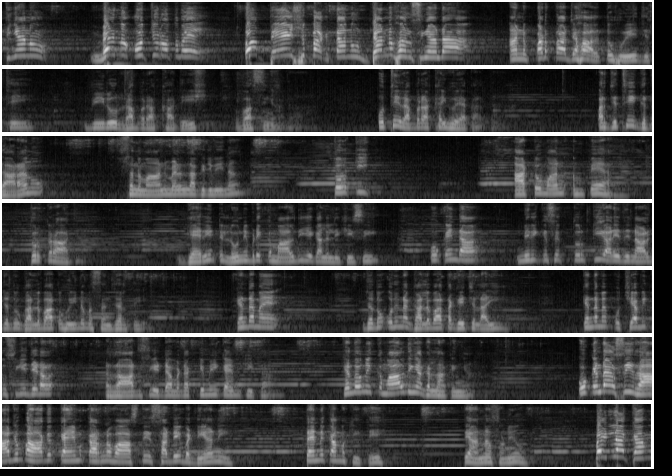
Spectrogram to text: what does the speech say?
ਭਾਰਤੀਆਂ ਨੂੰ ਮਿਲਣ ਉੱਚ ਰੁਤਬੇ, ਉਹ ਦੇਸ਼ ਭਗਤਾਂ ਨੂੰ ਡਨ ਫਾਂਸੀਆਂ ਦਾ ਅਨਪੜਤਾ ਜਹਾਲਤ ਹੋਈ ਜਿੱਥੇ ਵੀਰੋ ਰੱਬ ਰਾਖਾ ਦੇਸ਼ ਵਾਸੀਆਂ ਦਾ। ਉੱਥੇ ਰੱਬ ਰਾਖਾ ਹੀ ਹੋਇਆ ਕਰਦਾ। ਪਰ ਜਿੱਥੇ ਗਦਾਰਾਂ ਨੂੰ ਸਨਮਾਨ ਮਿਲਣ ਲੱਗ ਜਵੇ ਨਾ, ਤੁਰਕੀ ਆਟੋਮਾਨ ਅੰਪਾਇਰ ਤੁਰਕ ਰਾਜ। ਗੈਰੀ ਢਿੱਲੋਂ ਨੇ ਬੜੇ ਕਮਾਲ ਦੀ ਇਹ ਗੱਲ ਲਿਖੀ ਸੀ। ਉਹ ਕਹਿੰਦਾ, ਮੇਰੀ ਕਿਸੇ ਤੁਰਕੀ ਵਾਲੇ ਦੇ ਨਾਲ ਜਦੋਂ ਗੱਲਬਾਤ ਹੋਈ ਨਾ ਮੈਸੇਂਜਰ ਤੇ, ਕਹਿੰਦਾ ਮੈਂ ਜਦੋਂ ਉਹਦੇ ਨਾਲ ਗੱਲਬਾਤ ਅੱਗੇ ਚਲਾਈ, ਕਹਿੰਦਾ ਮੈਂ ਪੁੱਛਿਆ ਵੀ ਤੁਸੀਂ ਇਹ ਜਿਹੜਾ ਰਾਜ ਸੀ ਐਡਾ ਵੱਡਾ ਕਿਵੇਂ ਕਾਇਮ ਕੀਤਾ? ਕਹਿੰਦਾ, ਉਹਨੇ ਕਮਾਲ ਦੀਆਂ ਗੱਲਾਂ ਕਹੀਆਂ। ਉਹ ਕਹਿੰਦਾ, ਅਸੀਂ ਰਾਜ ਭਾਗ ਕਾਇਮ ਕਰਨ ਵਾਸਤੇ ਸਾਡੇ ਵੱਡਿਆਂ ਨੇ ਤਿੰਨ ਕੰਮ ਕੀਤੇ। ਧਿਆਨ ਨਾਲ ਸੁਣਿਓ। ਪਹਿਲਾ ਕੰਮ,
